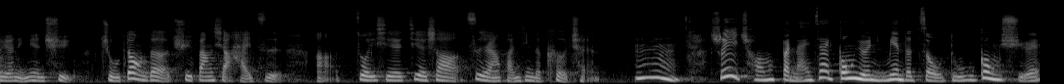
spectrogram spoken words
园里面去，主动的去帮小孩子啊、做一些介绍自然环境的课程。嗯所以从本来在公园里面的走读共学，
